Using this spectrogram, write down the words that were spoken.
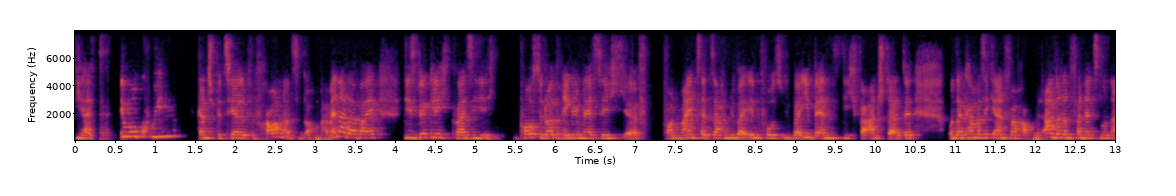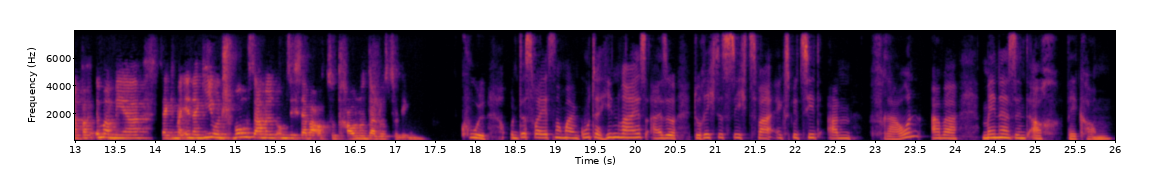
die heißt Immo Queen, ganz speziell für Frauen. Es sind auch ein paar Männer dabei, die ist wirklich quasi, ich poste dort regelmäßig äh, von Mindset-Sachen über Infos, über Events, die ich veranstalte. Und da kann man sich einfach auch mit anderen vernetzen und einfach immer mehr, sage ich mal, Energie und Schwung sammeln, um sich selber auch zu trauen und da loszulegen. Cool. Und das war jetzt nochmal ein guter Hinweis. Also du richtest dich zwar explizit an Frauen, aber Männer sind auch willkommen.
